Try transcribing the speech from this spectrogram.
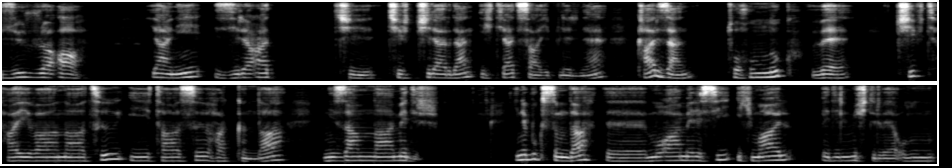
zürra'a yani ziraatçı çiftçilerden ihtiyaç sahiplerine karzen tohumluk ve çift hayvanatı itası hakkında nizamnamedir. Yine bu kısımda e, muamelesi ikmal edilmiştir veya olun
